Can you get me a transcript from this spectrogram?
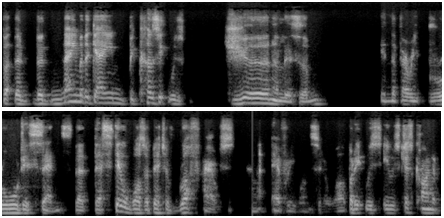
But the, the name of the game, because it was journalism in the very broadest sense, that there still was a bit of roughhouse um, every once in a while. But it was it was just kind of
